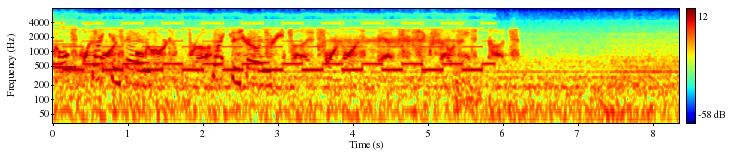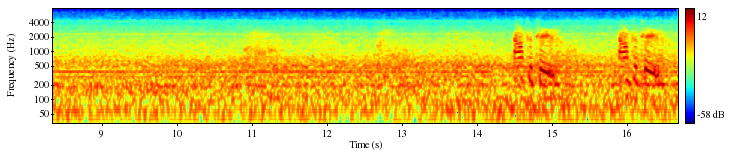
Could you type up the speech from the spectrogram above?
Colt 1-1, Flight control. Overlord, Bra Flight control. 03541 at 6000 knots. Altitude. Altitude.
